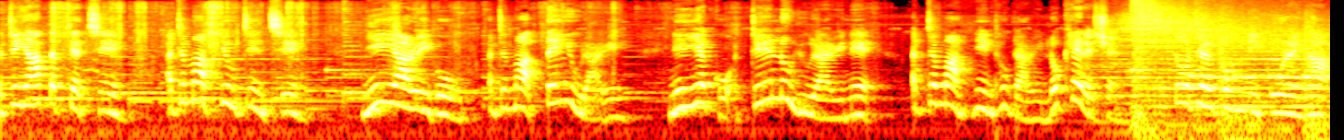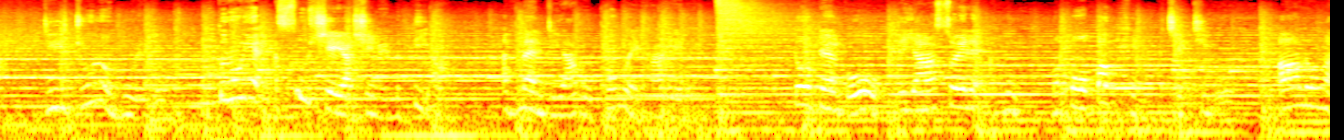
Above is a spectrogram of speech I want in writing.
မတရားတပ်ဖြတ်ခြင်းအဓမ္မပြုတ်ကျင့်ခြင်းညီရာတွေကိုအဓမ္မသိမ်းယူတာတွေနေရက်ကိုအတင်းလုပ်ယူတာတွေနဲ့အဓမ္မနှင်ထုတ်တာတွေလုပ်ခဲ့တဲ့ရှင်။ Total Company ကိုယ်တိုင်ကဒီကျူးလွန်မှုတွေကိုသူတို့ရဲ့အစုရှယ်ယာရှင်တွေမသိအောင်အမှန်တရားကိုဖုံးဝယ်ထားခဲ့တယ် total ကိုတရားစွဲတဲ့အမှုမပေါ်ပေါက်ခင်အချိန်ထိကိုအားလုံးက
